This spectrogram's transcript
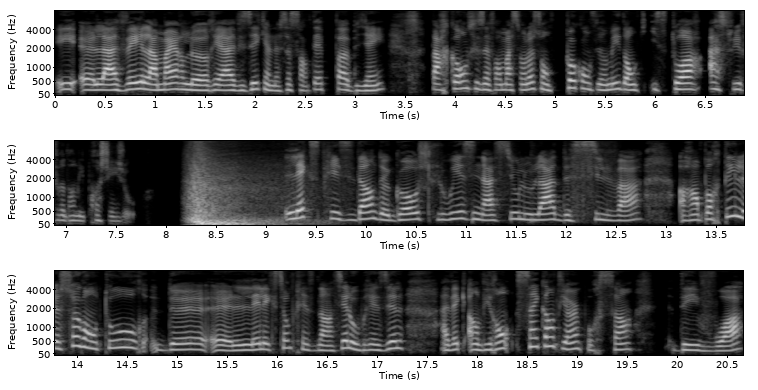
Et euh, la veille, la mère l'aurait avisé qu'elle ne se sentait pas bien. Par contre, ces informations-là sont pas confirmées, donc histoire à suivre dans les prochains jours. L'ex-président de gauche Luiz Inácio Lula de Silva a remporté le second tour de euh, l'élection présidentielle au Brésil avec environ 51 des voix.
